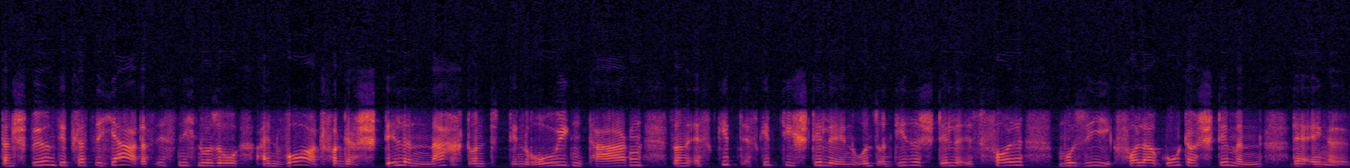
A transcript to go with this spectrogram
dann spüren sie plötzlich, ja, das ist nicht nur so ein Wort von der stillen Nacht und den ruhigen Tagen, sondern es gibt, es gibt die Stille in uns und diese Stille ist voll Musik, voller guter Stimmen der Engel.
